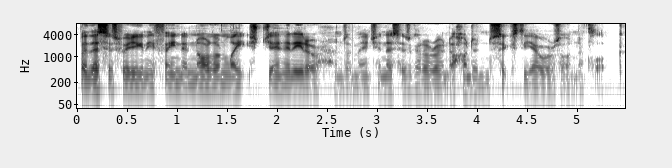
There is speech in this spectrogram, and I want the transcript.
but this is where you're going to find a Northern Lights generator. As I mentioned, this has got around 160 hours on the clock.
